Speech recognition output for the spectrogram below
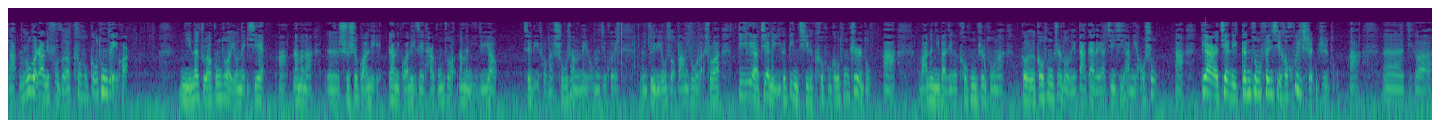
啊？如果让你负责客户沟通这一块。你呢？主要工作有哪些啊？那么呢？呃，实施管理，让你管理这一摊工作，那么你就要这里头呢，书上的内容呢就会嗯对你有所帮助了。说第一个要建立一个定期的客户沟通制度啊，完了你把这个沟通制度呢，沟沟通制度呢大概的要进行一下描述啊。第二，建立跟踪分析和会审制度啊，嗯，这个。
